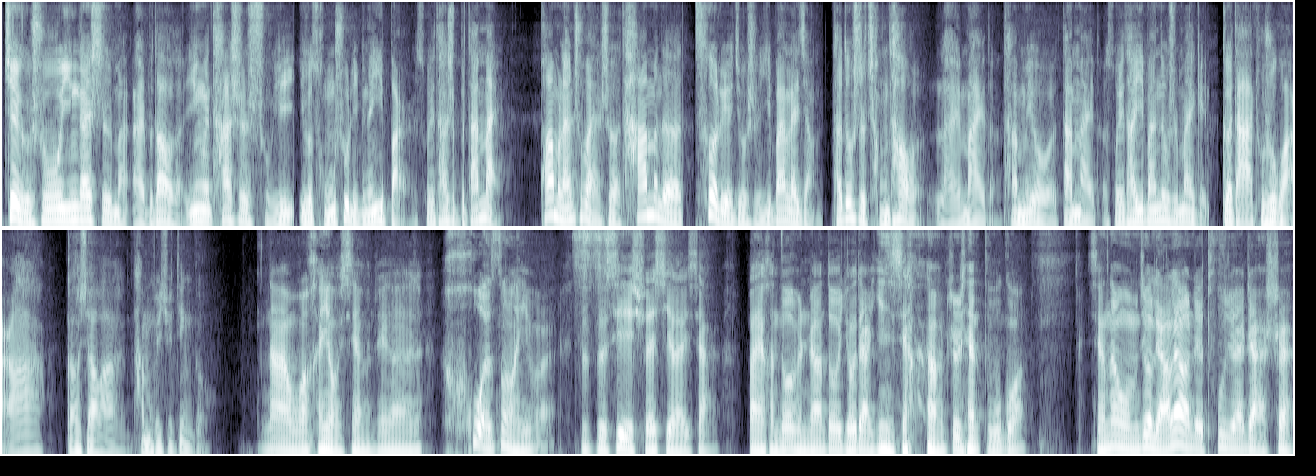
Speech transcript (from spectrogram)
这个书应该是买买不到的，因为它是属于一个丛书里面的一本，所以它是不单卖。花木兰出版社他们的策略就是一般来讲，它都是成套来卖的，它没有单卖的，所以它一般都是卖给各大图书馆啊、高校啊，他们会去订购。那我很有幸，这个获赠了一本，仔仔细学习了一下，发现很多文章都有点印象，之前读过。行，那我们就聊聊这突厥这点事儿。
